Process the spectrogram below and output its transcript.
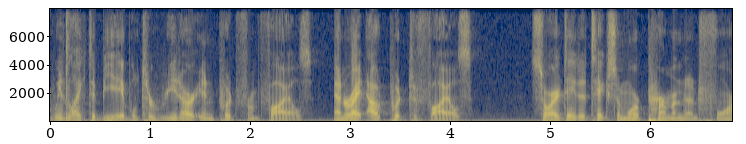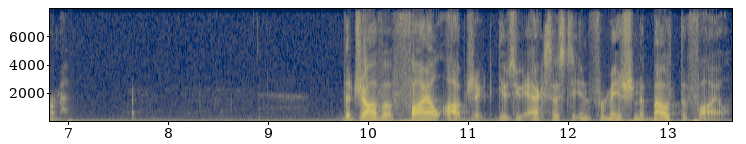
We'd like to be able to read our input from files and write output to files so our data takes a more permanent form. The Java file object gives you access to information about the file.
